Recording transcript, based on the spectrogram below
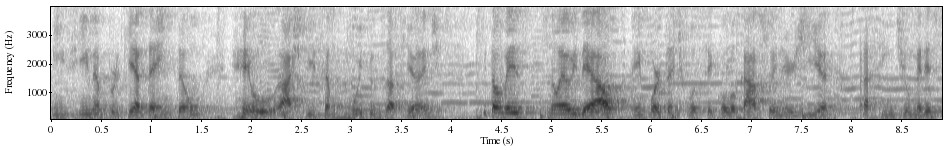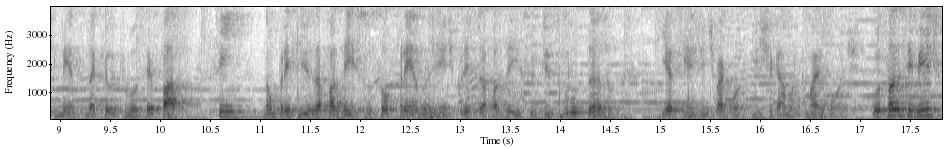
me ensina, porque até então eu acho que isso é muito desafiante que talvez não é o ideal. É importante você colocar a sua energia para sentir o merecimento daquilo que você faz. Sim, não precisa fazer isso sofrendo, a gente precisa fazer isso desfrutando e assim a gente vai conseguir chegar muito mais longe. Gostou desse vídeo?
